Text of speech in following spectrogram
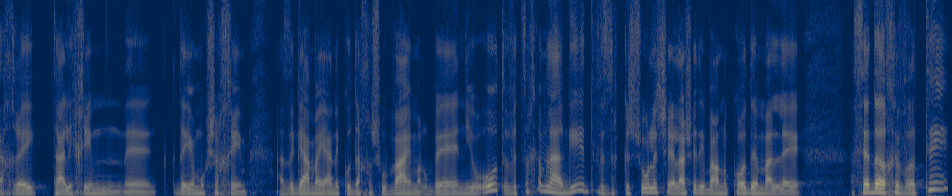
אחרי תהליכים די ממושכים. אז זה גם היה נקודה חשובה עם הרבה נראות, וצריך גם להגיד, וזה קשור לשאלה שדיברנו קודם על... הסדר החברתי,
